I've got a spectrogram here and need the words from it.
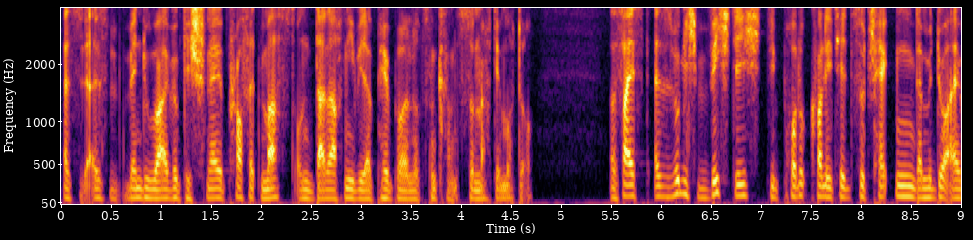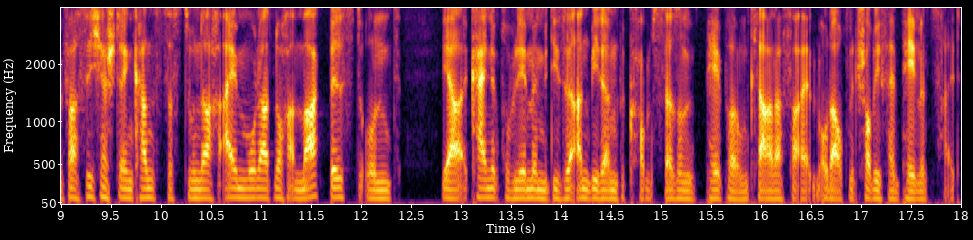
als, als wenn du mal wirklich schnell Profit machst und danach nie wieder PayPal nutzen kannst, so nach dem Motto. Das heißt, es ist wirklich wichtig, die Produktqualität zu checken, damit du einfach sicherstellen kannst, dass du nach einem Monat noch am Markt bist und ja, keine Probleme mit diesen Anbietern bekommst, also mit PayPal und Klarna vor allem oder auch mit Shopify Payments halt.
